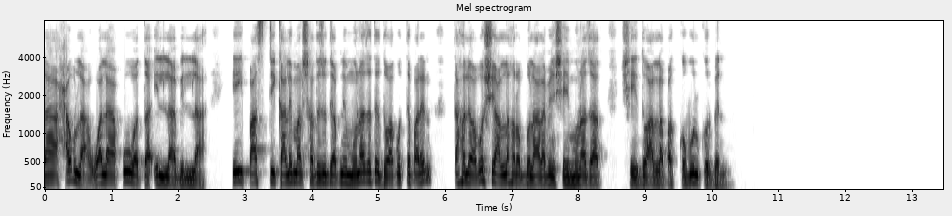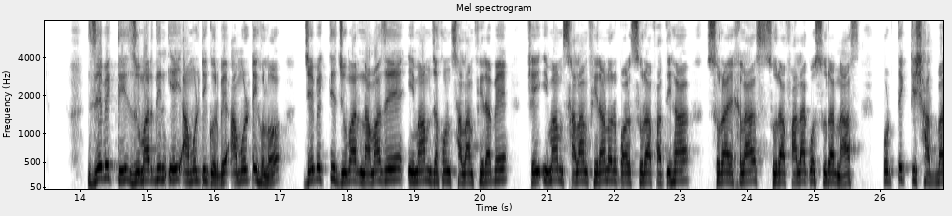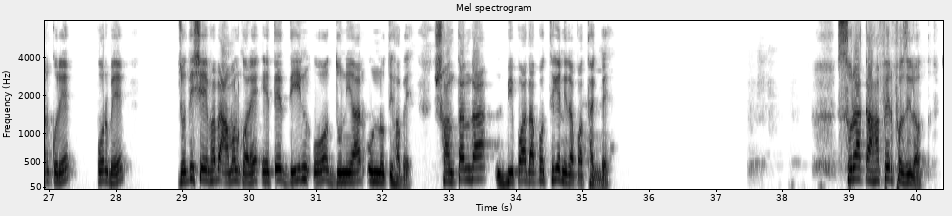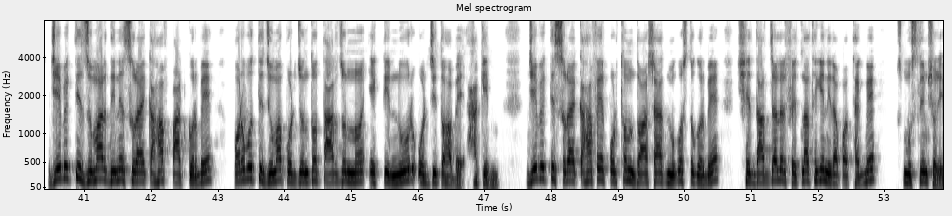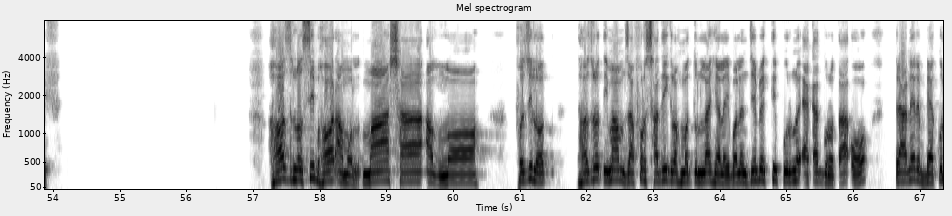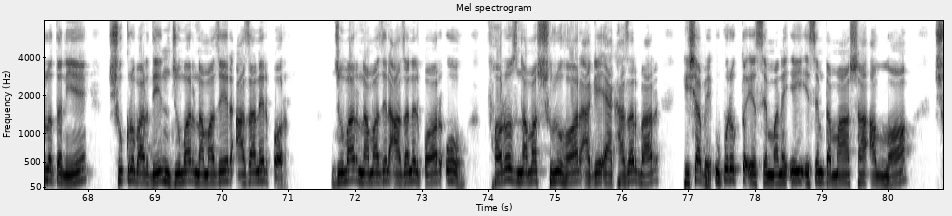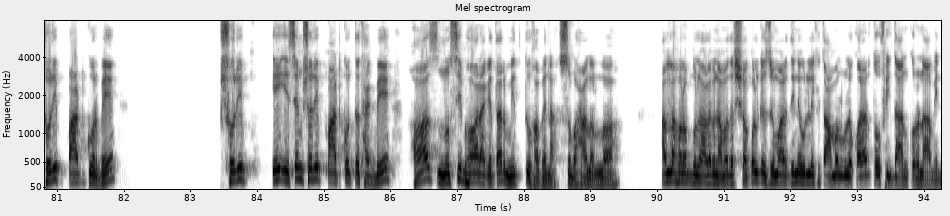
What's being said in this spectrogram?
লা হাওলা ওয়ালা কুওয়াতা ইল্লা বিল্লাহ। এই পাঁচটি কালেমার সাথে যদি আপনি মোনাজাতে দোয়া করতে পারেন, তাহলে অবশ্যই আল্লাহ রব্বুল আলমিন সেই মোনাজাত, সেই দোয়া আল্লাহ পাক কবুল করবেন। যে ব্যক্তি জুমার দিন এই আমলটি করবে, আমলটি হলো যে ব্যক্তি জুমার নামাজে ইমাম যখন সালাম ফিরাবে সেই ইমাম সালাম ফিরানোর পর সুরা ফাতিহা, সুরা এখলাস সুরা ফালাক ও সুরা নাস প্রত্যেকটি সাতবার করে পড়বে। যদি সে এভাবে আমল করে, এতে দিন ও দুনিয়ার উন্নতি হবে। সন্তানরা বিপদ, আপদ থেকে নিরাপদ থাকবে। সুরা কাহাফের ফজিলত, যে ব্যক্তি জুমার দিনে সুরায় কাহাফ পাঠ করবে পরবর্তী জুমা পর্যন্ত তার জন্য একটি নূর অর্জিত হবে। হাকিম, যে ব্যক্তি সুরায় কাহাফের প্রথম দশ আয়াত মুখস্থ করবে, সে দাজ্জালের ফেতনা থেকে নিরাপদ থাকবে মুসলিম শরীফ। হজ নসিব হওয়ার আমল মা শা আল্লাহ ফজিলত হজরত ইমাম জাফর সাদিক রহমতুল্লাহ আলাই বলেন, যে ব্যক্তি পূর্ণ একাগ্রতা ও প্রাণের ব্যাকুলতা নিয়ে শুক্রবার দিন জুমার নামাজের আজানের পর জুমার নামাজের আজানের পর ও ফরজ নামাজ শুরু হওয়ার আগে এক হাজার বার হিসাবে উপরোক্ত এস এম মানে এই এস এমটা মা শাহ আল্লাহ শরীফ পাঠ করবে। শরীফ, এই এস এম শরীফ পাঠ করতে থাকবে। হজ নসিব হওয়ার আগে তার মৃত্যু হবে না সুবাহান আল্লাহ আল্লাহ রব্বুল আলমিন আমাদের সকলকে জুমার দিনে উল্লেখিত আমলগুলো করার তৌফিক দান করুন, আমিন।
